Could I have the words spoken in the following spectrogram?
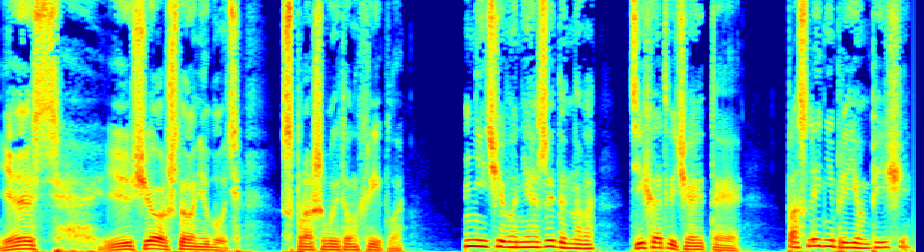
«Есть еще что-нибудь?» — спрашивает он хрипло. «Ничего неожиданного», — тихо отвечает Тея. «Последний прием пищи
